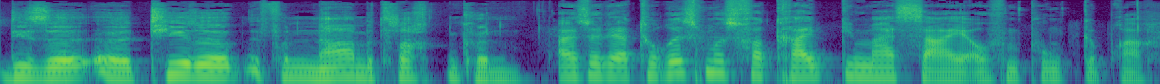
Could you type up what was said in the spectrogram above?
diese äh, Tiere von nahe betrachten können. Also der Tourismus vertreibt die Maasai auf den Punkt gebracht.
